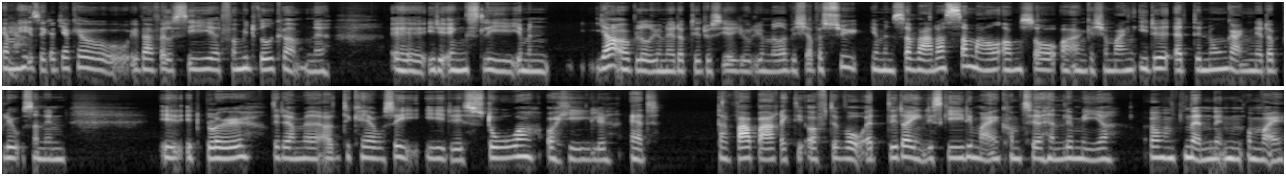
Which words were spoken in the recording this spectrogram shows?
Jamen Ja. helt sikkert. Jeg kan jo i hvert fald sige, at for mit vedkommende øh, i det ængstlige, jamen jeg oplevede jo netop det, du siger, Julie, med, at hvis jeg var syg, jamen så var der så meget omsorg og engagement i det, at det nogle gange netop blev sådan en, et, et blur, det der med, og det kan jeg jo se i det store og hele, at der var bare rigtig ofte, hvor at det, der egentlig skete i mig, kom til at handle mere om den anden end om mig.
